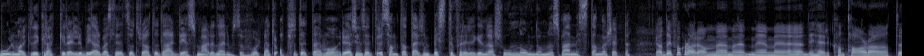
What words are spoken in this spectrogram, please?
boligmarkedet krakker eller blir arbeidsledighet, så tror jeg at det er det som er det nærmeste for folk. Men jeg tror absolutt dette er varig. Jeg syns det er interessant at det er liksom besteforeldregenerasjonen og ungdommene som er mest engasjerte. Ja, det forklarer han med, med, med, de her Kantar, da, at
